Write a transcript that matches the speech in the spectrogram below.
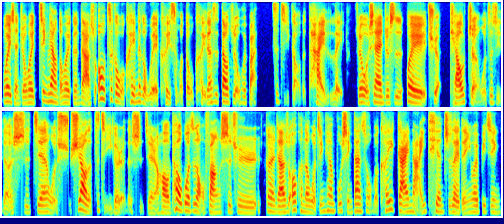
我以前就会尽量都会跟大家说，哦，这个我可以，那个我也可以，什么都可以，但是到最后会把自己搞得太累。所以我现在就是会去调整我自己的时间，我需需要的自己一个人的时间，然后透过这种方式去跟人家说，哦，可能我今天不行，但是我们可以改哪一天之类的。因为毕竟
